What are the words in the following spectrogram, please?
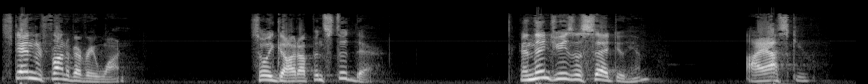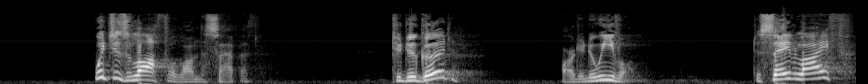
stand in front of everyone. So he got up and stood there. And then Jesus said to him, I ask you, which is lawful on the Sabbath? To do good or to do evil? To save life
